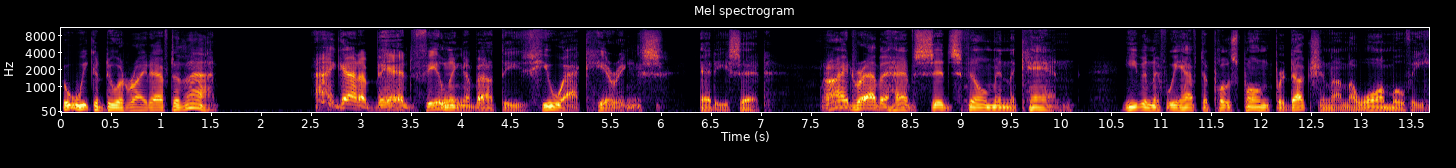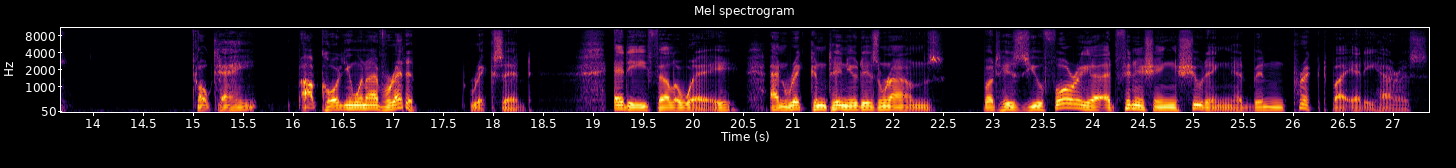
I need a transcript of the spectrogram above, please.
We could do it right after that. I got a bad feeling about these HUAC hearings, Eddie said. I'd rather have Sid's film in the can, even if we have to postpone production on the war movie. Okay, I'll call you when I've read it, Rick said. Eddie fell away, and Rick continued his rounds, but his euphoria at finishing shooting had been pricked by Eddie Harris,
